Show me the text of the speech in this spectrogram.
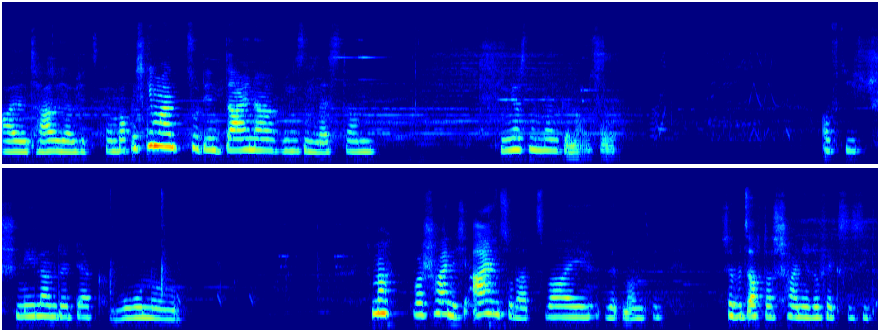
Altari, habe ich jetzt keinen Bock. Ich gehe mal zu den Diner-Riesennestern. Ging das nochmal genau so. Auf die Schneelande der Quono. Ich mache wahrscheinlich eins oder zwei, wird man sehen. Ich habe jetzt auch das Shiny Reflex, das sieht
